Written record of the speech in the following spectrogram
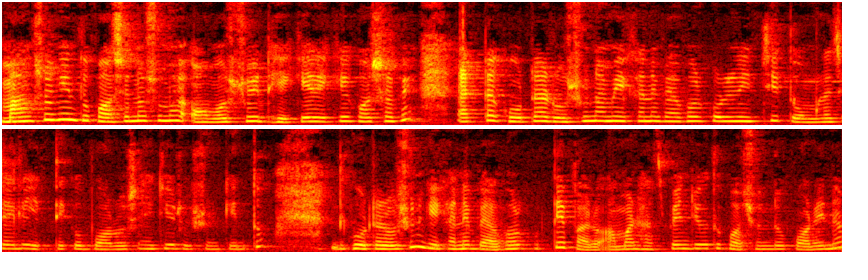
মাংস কিন্তু কষানোর সময় অবশ্যই ঢেকে রেখে কষাবে। একটা গোটা রসুন আমি এখানে ব্যবহার করে নিচ্ছি। তোমরা চাইলে এর থেকেও বড় সাইজের রসুন কিন্তু গোটা রসুন এখানে ব্যবহার করতে পারো। আমার হাজব্যান্ড যেহেতু পছন্দ করে না,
